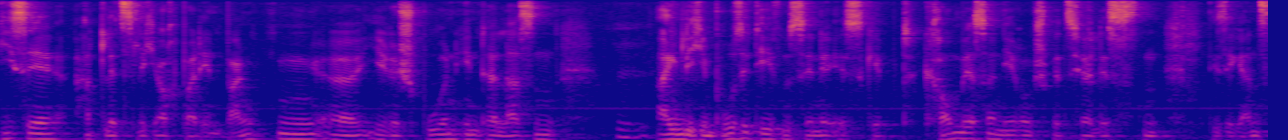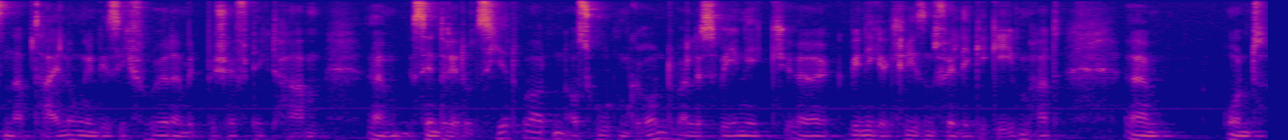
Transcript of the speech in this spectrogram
diese hat letztlich auch bei den Banken äh, ihre Spuren hinterlassen, Mhm. Eigentlich im positiven Sinne, es gibt kaum mehr Sanierungsspezialisten. Diese ganzen Abteilungen, die sich früher damit beschäftigt haben, ähm, sind reduziert worden, aus gutem Grund, weil es wenig, äh, weniger Krisenfälle gegeben hat. Ähm, und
